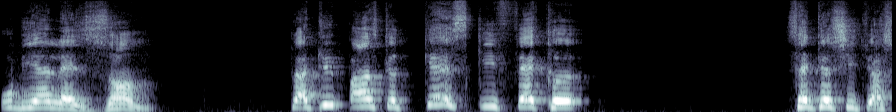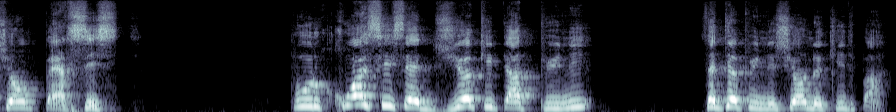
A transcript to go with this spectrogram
ou bien les hommes. Toi, tu penses que qu'est-ce qui fait que cette situation persiste? Pourquoi si c'est Dieu qui t'a puni, cette punition ne quitte pas?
